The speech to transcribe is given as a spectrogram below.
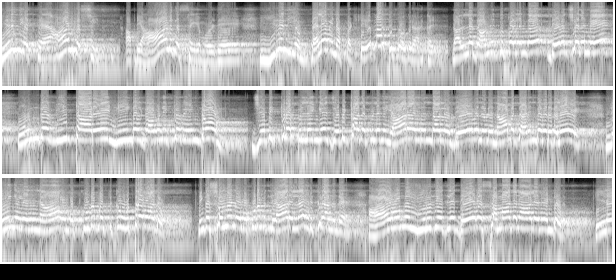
இருதயத்தை ஆளுகை செய்து அப்படி ஆளுக செய்யும் பொழுது இருதயம் பலவீனப்பட்டு மறுத்து போகிறார்கள். நல்ல கவனித்துக் கொள்ளுங்க தேவச்சனமே உங்க வீட்டாரை ஜெபிக்கிற பிள்ளைங்க ஜெபிக்காத பிள்ளைங்க யாரா இருந்தாலும் தேவனுடைய நாமத்தை அறிந்தவர்களே நீங்க எல்லாம் உங்க குடும்பத்துக்கு உத்தரவாதம். நீங்க சொல்லணும் உங்க குடும்பத்துல யாரெல்லாம் இருக்கிறாங்க அவங்க இருதயத்துல தேவ சமாதானம் ஆள வேண்டும். இல்லை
